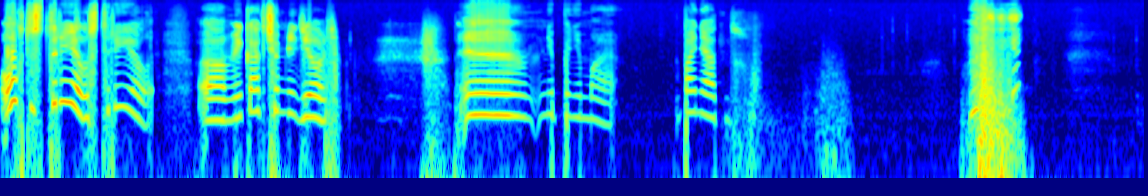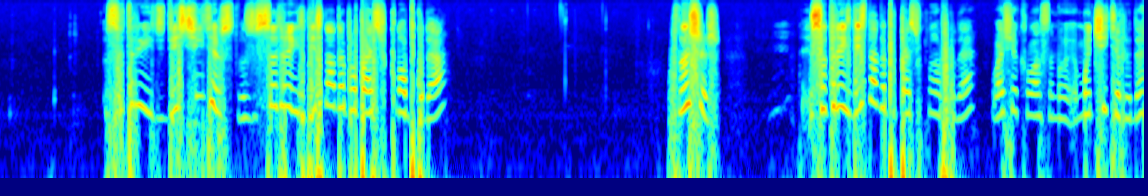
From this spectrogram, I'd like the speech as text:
Ух ты, стрелы, стрелы. А, и как, что мне делать? Эм, не понимаю. Понятно. Смотри, здесь читерство. Смотри, здесь надо попасть в кнопку, да? Слышишь? Смотри, здесь надо попасть в кнопку, да? Вообще классно, мы, мы читеры, да?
